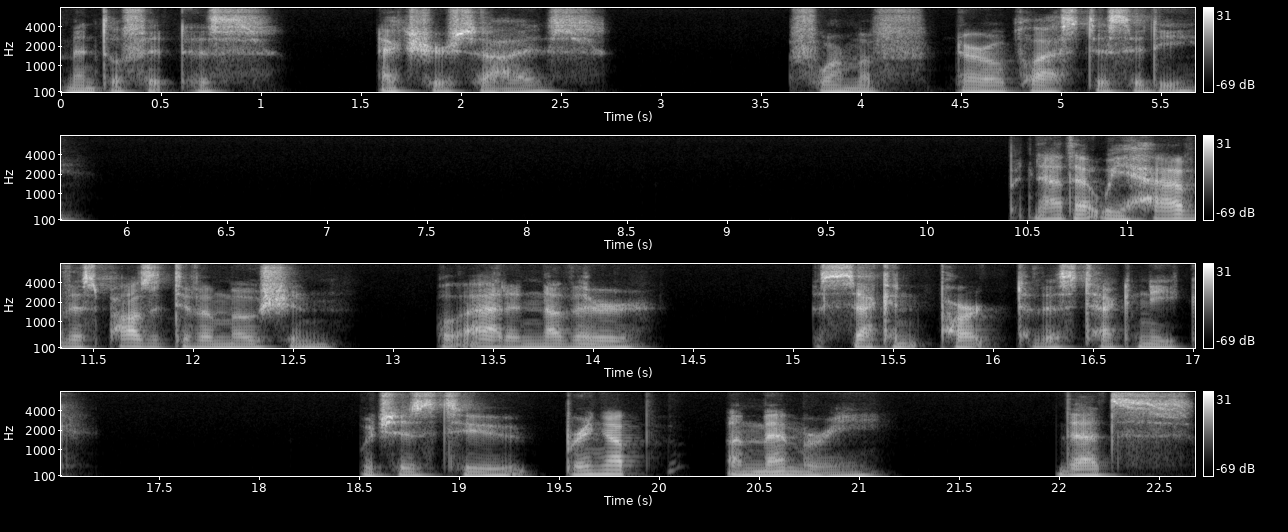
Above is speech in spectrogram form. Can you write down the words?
mental fitness, exercise, a form of neuroplasticity. But now that we have this positive emotion, we'll add another second part to this technique, which is to bring up a memory that's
